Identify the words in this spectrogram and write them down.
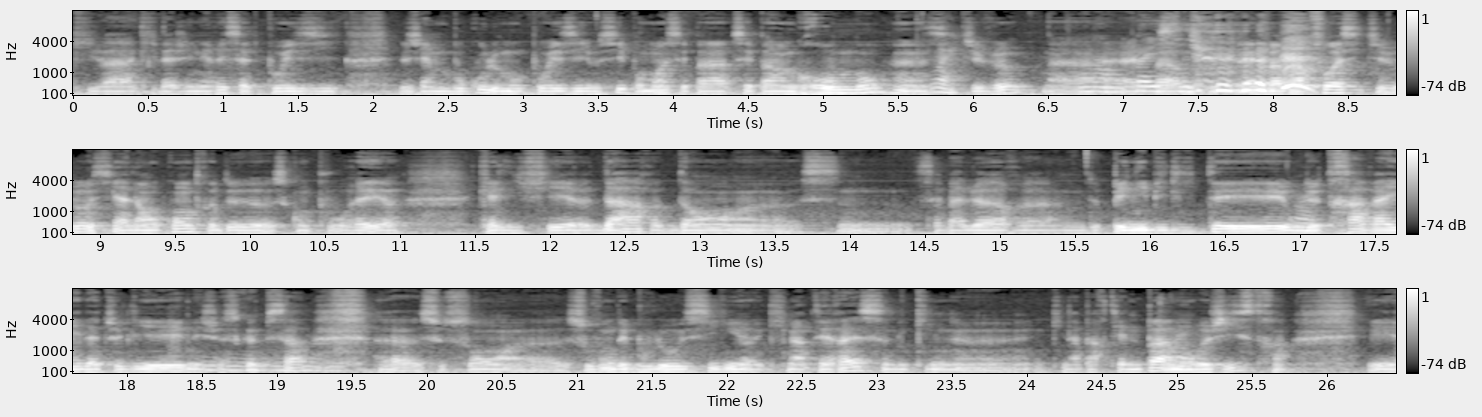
qui, va, qui va générer cette poésie. J'aime beaucoup le mot poésie aussi. Pour moi, c'est pas c'est pas un gros mot, euh, si tu veux. Euh, elle, va, elle, va, parfois, si tu veux, aussi à l'encontre de ce qu'on pourrait qualifié d'art dans sa valeur de pénibilité ou de travail d'atelier, des choses comme ça. ce sont souvent des boulots aussi qui m'intéressent, mais qui, qui n'appartiennent pas à mon registre. Et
